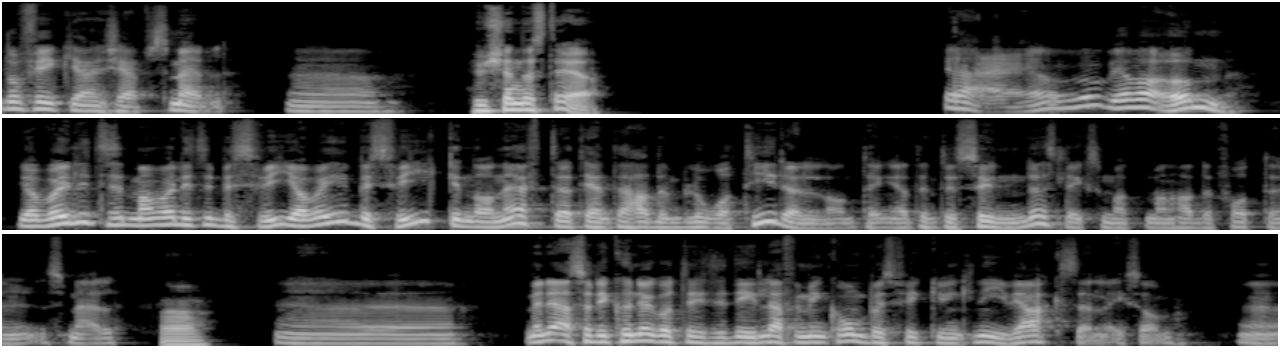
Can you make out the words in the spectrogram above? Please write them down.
då fick jag en käftsmäll. Eh, Hur kändes det? ja, jag, var- jag var öm. Jag var ju lite, man var lite besviken. Jag var ju besviken dagen efter att jag inte hade en blåtid eller någonting. Att det inte syndes liksom att man hade fått en smäll. Ja. Eh, men det, alltså det kunde ha gått riktigt illa för min kompis fick ju en kniv i axeln liksom. Eh,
